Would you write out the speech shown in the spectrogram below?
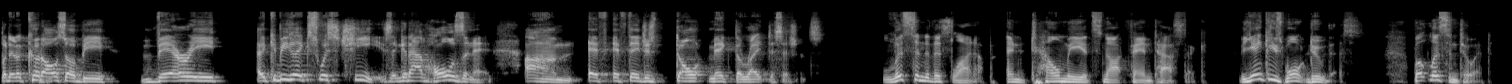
But it could also be very. It could be like Swiss cheese. It could have holes in it um, if if they just don't make the right decisions. listen to this lineup and tell me it's not fantastic. The Yankees won't do this, but listen to it.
